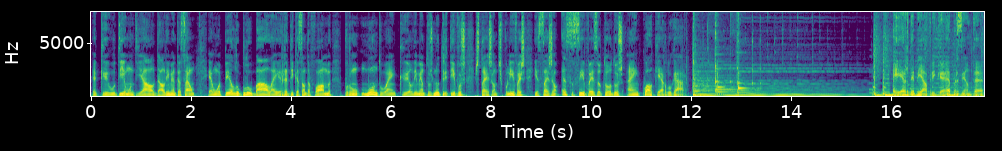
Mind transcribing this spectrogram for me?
eh, que o Dia Mundial da Alimentação é um apelo global à erradicação da fome por um mundo em que alimentos nutritivos estejam disponíveis e sejam acessíveis a todos em qualquer lugar. A RDP África apresenta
